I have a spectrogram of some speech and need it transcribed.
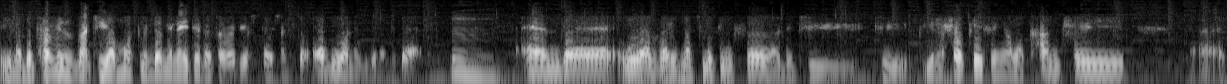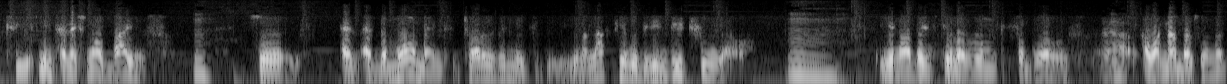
you know, the province that you are mostly dominated as a radio station. So everyone is going to be there, Mm. and uh, we are very much looking forward to, to you know, showcasing our country uh, to international buyers. Mm. So as, at the moment, tourism is, you know, last year we didn't do too well. Mm. You know, there's still a room for growth. Uh, our numbers were not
